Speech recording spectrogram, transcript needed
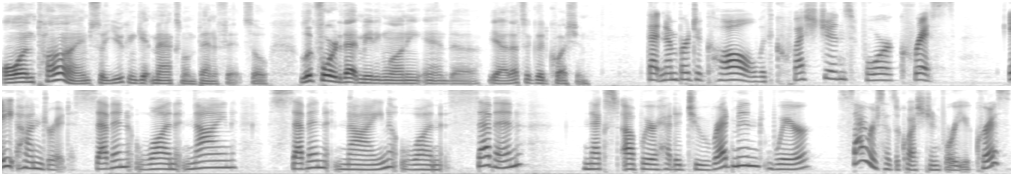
on time so you can get maximum benefit. So look forward to that meeting, Lonnie. And uh, yeah, that's a good question. That number to call with questions for Chris 800 719 7917. Next up, we're headed to Redmond, where Cyrus has a question for you, Chris.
